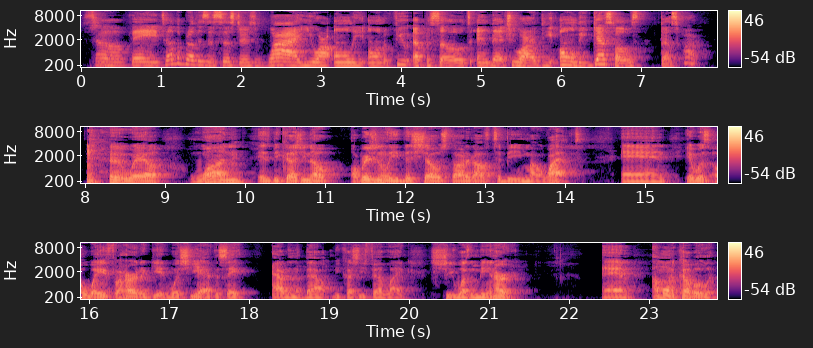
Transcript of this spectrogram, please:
So, Faye, tell the brothers and sisters why you are only on a few episodes and that you are the only guest host thus far. well, one is because, you know, originally this show started off to be my wife. And it was a way for her to get what she had to say out and about because she felt like she wasn't being heard. And I'm on a couple of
